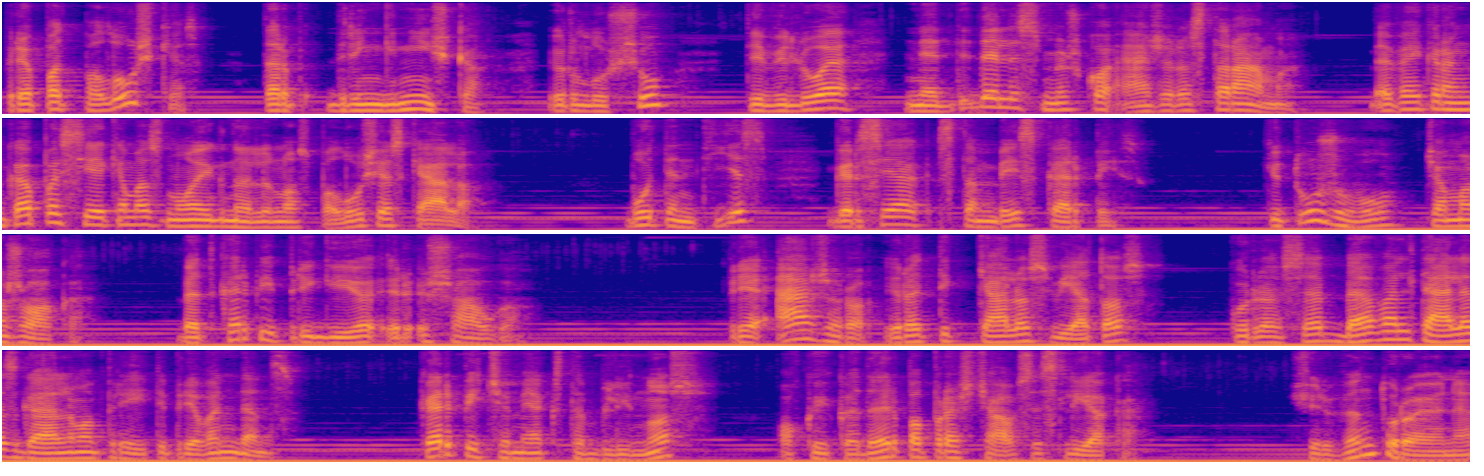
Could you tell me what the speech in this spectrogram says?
Prie pat palūškės, tarp Dringiniškio ir Lūšių, tyviliuoja nedidelis miško ežeras Tarama, beveik ranka pasiekiamas nuo Ignalinos palūšės kelio. Būtent jis garsėja stambiais karpiais. Kitų žuvų čia mažoka, bet karpiai prigijo ir išaugo. Prie ežero yra tik kelios vietos, kuriuose be valtelės galima prieiti prie vandens. Karpiai čia mėgsta blynus, o kai kada ir paprasčiausias lieka. Širvintų rajone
